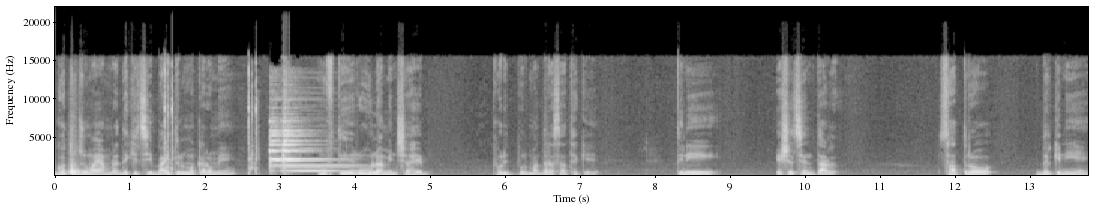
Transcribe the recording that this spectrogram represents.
গত জুমায় আমরা দেখেছি বাইতুল মাকারমে মুফতি রুহুল আমিন সাহেব ফরিদপুর মাদ্রাসা থেকে। তিনি এসেছেন তার ছাত্রদেরকে নিয়ে।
